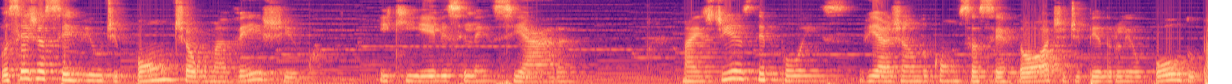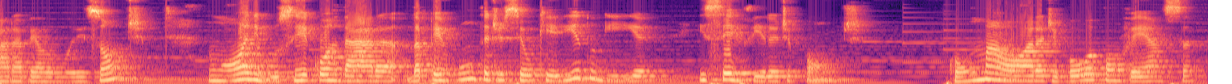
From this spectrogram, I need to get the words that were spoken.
Você já serviu de ponte alguma vez, Chico? E que ele silenciara. Mas dias depois, viajando com um sacerdote de Pedro Leopoldo para Belo Horizonte, num ônibus recordara da pergunta de seu querido guia e servira de ponte. Com uma hora de boa conversa,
